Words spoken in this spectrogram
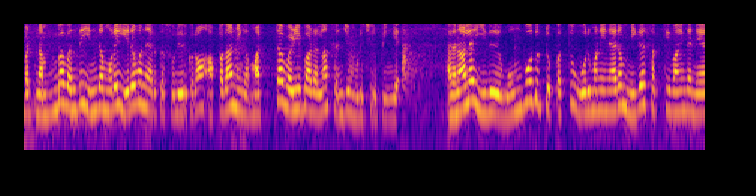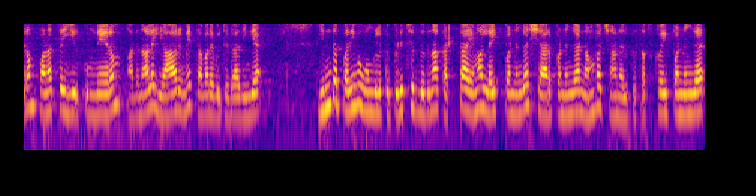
பட் நம்ம வந்து இந்த முறை இரவு நேரத்தை சொல்லியிருக்கிறோம். அப்போ தான் நீங்கள் மற்ற வழிபாடெல்லாம் செஞ்சு முடிச்சிருப்பீங்க. அதனால் இது ஒம்பது டு பத்து ஒரு மணி நேரம் மிக சக்தி வாய்ந்த நேரம் பணத்தை ஈர்க்கும் நேரம். அதனால் யாருமே தவற விட்டுடாதீங்க. இந்த பதிவு உங்களுக்கு பிடிச்சிருந்ததுன்னா கட்டாயமாக லைக் பண்ணுங்கள் ஷேர் பண்ணுங்கள் நம்ம சேனலுக்கு சப்ஸ்கிரைப் பண்ணுங்கள்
